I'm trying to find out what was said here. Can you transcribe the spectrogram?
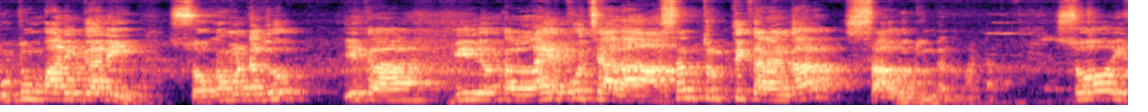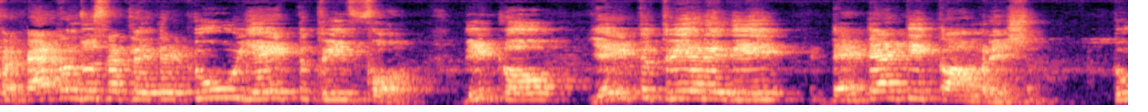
కుటుంబానికి కానీ సుఖం ఉండదు. ఇక వీరి యొక్క లైఫ్ చాలా అసంతృప్తికరంగా సాగుతుందన్నమాట. సో ఇక్కడ ప్యాటర్న్ చూసినట్లయితే టూ ఎయిట్ త్రీ ఫోర్ దీంట్లో ఎయిట్ త్రీ అనేది డెడ్ యాంటీ కాంబినేషన్ టూ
